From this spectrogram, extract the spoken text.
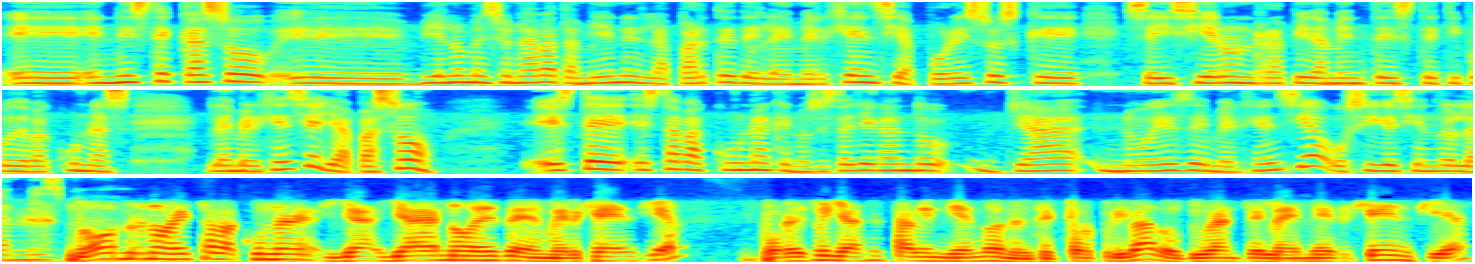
eh, en este caso, eh, bien lo mencionaba también en la parte de la emergencia, por eso es que se hicieron rápidamente este tipo de vacunas. La emergencia ya pasó. Este, ¿Esta vacuna que nos está llegando ya no es de emergencia o sigue siendo la misma? No, no, no, esta vacuna ya, ya no es de emergencia, por eso ya se está vendiendo en el sector privado. Durante la emergencia,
